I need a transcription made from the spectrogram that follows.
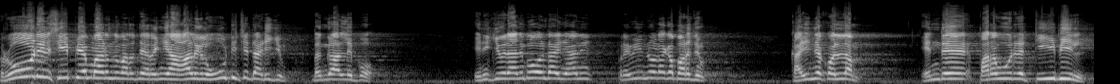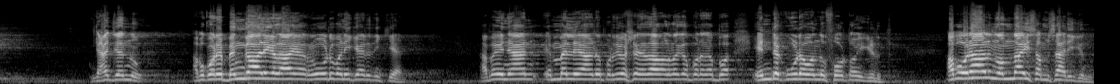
റോഡിൽ സി പി എം ആണെന്ന് പറഞ്ഞ് ഇറങ്ങിയ ആളുകൾ ഓടിച്ചിട്ട് അടിക്കും ബംഗാളിൽ ബംഗാളിലിപ്പോൾ എനിക്ക് ഒരു അനുഭവം ഉണ്ടായി. ഞാൻ പ്രവീണിനോടൊക്കെ പറഞ്ഞു കഴിഞ്ഞ കൊല്ലം എന്റെ പറവൂരിലെ ടി വിയിൽ ഞാൻ ചെന്നു. അപ്പോൾ കുറേ ബംഗാളികളായ റോഡ് പണിക്കാർ നിൽക്കുകയാണ്. അപ്പോൾ ഞാൻ എം എൽ എ ആണ് പ്രതിപക്ഷ നേതാവാണെന്നൊക്കെ പറഞ്ഞപ്പോൾ എന്റെ കൂടെ വന്ന് ഫോട്ടോയ്ക്ക് എടുത്തു. അപ്പോൾ ഒരാൾ നന്നായി സംസാരിക്കുന്നു.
